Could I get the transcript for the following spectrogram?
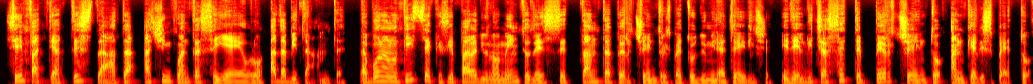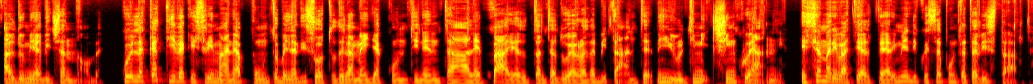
si è infatti attestata a 56 euro ad abitante. La buona notizia è che si parla di un aumento del 70% rispetto al 2013 e del 17% anche rispetto al 2019. Quella cattiva è che si rimane appunto ben al di sotto della media continentale, pari ad 82 euro ad abitante negli ultimi 5 anni. E siamo arrivati al termine di questa puntata di Start.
